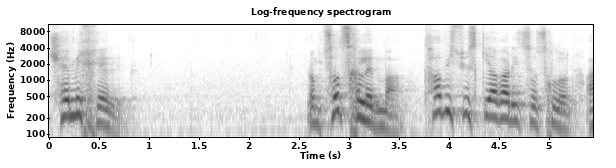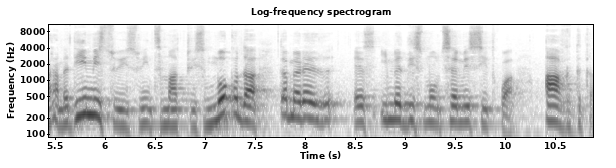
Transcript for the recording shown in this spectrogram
ჩემი ხელით. რომ ცოცხლებმა თავისთვის კი აღარ იცოცხლონ, არამედ იმისთვის, ვინც მათთვის მოკვდა და მე ეს იმედის მომცემის სიტყვა აღდგა.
